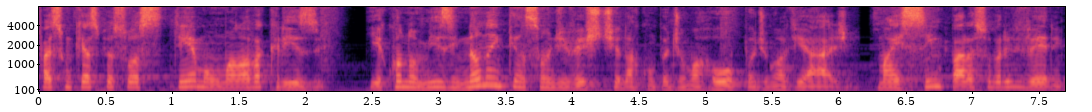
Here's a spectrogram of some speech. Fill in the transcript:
faz com que as pessoas temam uma nova crise e economizem não na intenção de investir na compra de uma roupa, de uma viagem, mas sim para sobreviverem.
